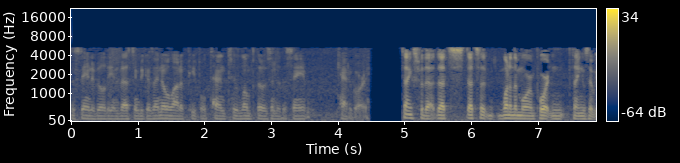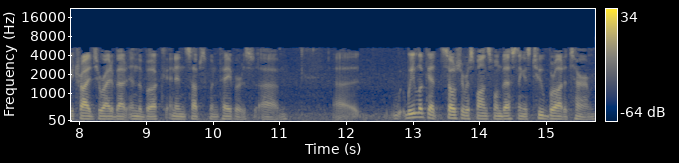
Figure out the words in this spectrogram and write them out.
sustainability investing because I know a lot of people tend to lump those into the same category. Thanks for that. That's that's a, one of the more important things that we tried to write about in the book and in subsequent papers. Um, uh, we look at socially responsible investing as too broad a term.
